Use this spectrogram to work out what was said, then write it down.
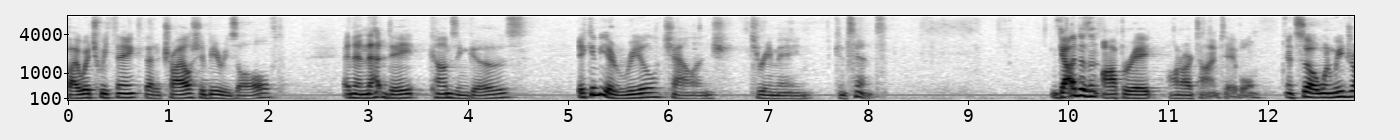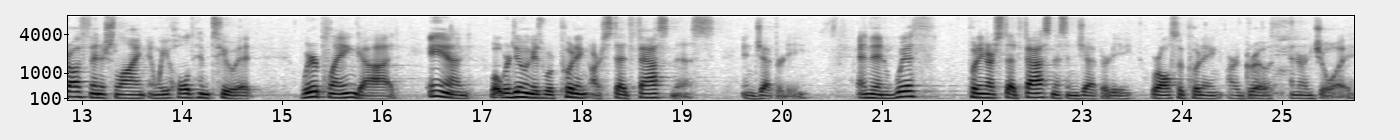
by which we think that a trial should be resolved, and then that date comes and goes, it can be a real challenge to remain content. God doesn't operate on our timetable. And so when we draw a finish line and we hold him to it, we're playing God. And what we're doing is we're putting our steadfastness in jeopardy. And then with putting our steadfastness in jeopardy, we're also putting our growth and our joy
